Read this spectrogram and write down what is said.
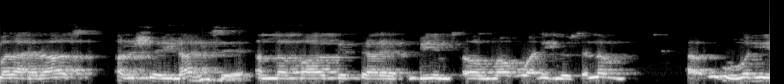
براہ راست عرش الہی سے اللہ پاک کے پیارے حبیب صلی اللہ علیہ وسلم وہی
